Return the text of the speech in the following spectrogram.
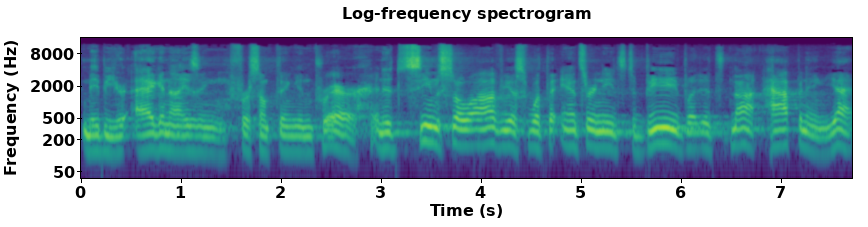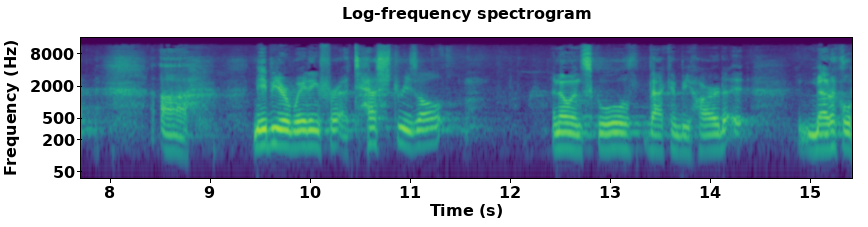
Maybe you're agonizing for something in prayer, and it seems so obvious what the answer needs to be, but it's not happening yet. Uh, maybe you're waiting for a test result. I know in school that can be hard. It, medical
